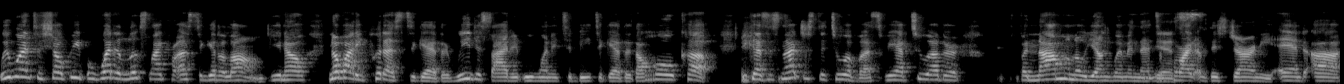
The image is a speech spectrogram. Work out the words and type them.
We wanted to show people what it looks like for us to get along. You know, nobody put us together. We decided we wanted to be together, the whole cup, because it's not just the two of us. We have two other phenomenal young women that's yes. a part of this journey. And uh,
